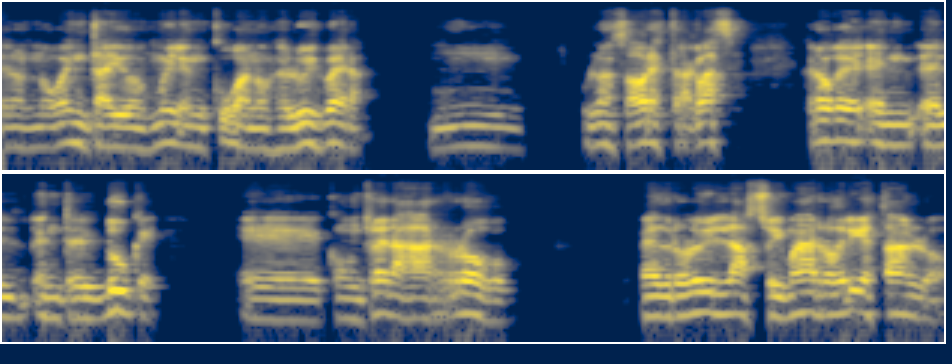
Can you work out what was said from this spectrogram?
de los 92.000 en Cuba, no de Luis Vera, un, lanzador extra clase. Creo que entre el Duque, eh, Contreras Arrojo, Pedro Luis Lazo y Madre Rodríguez estaban los,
